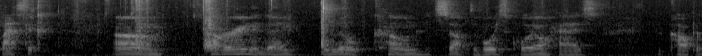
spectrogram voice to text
plastic um, covering, and then the little cone itself, the voice coil, has the copper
